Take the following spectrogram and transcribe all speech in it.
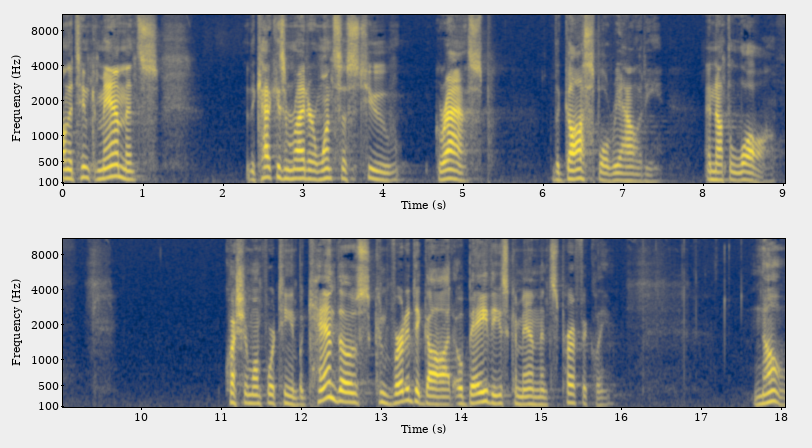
on the Ten Commandments, the Catechism writer wants us to grasp the gospel reality and not the law. Question 114 But can those converted to God obey these commandments perfectly? No,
